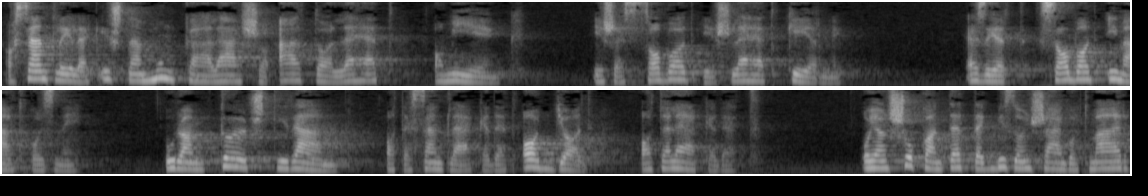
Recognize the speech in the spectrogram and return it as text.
a Szentlélek Isten munkálása által lehet a miénk, és ez szabad és lehet kérni. Ezért szabad imádkozni. Uram, töltsd ki rám a te szent lelkedet, adjad a te lelkedet. Olyan sokan tettek bizonyságot már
